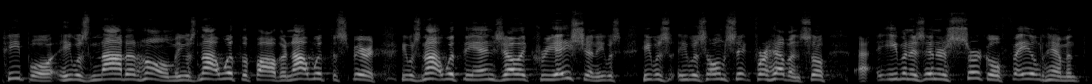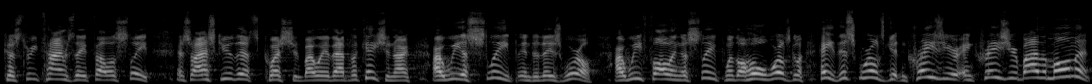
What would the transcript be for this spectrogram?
people. He was not at home. He was not with the Father, not with the Spirit. He was not with the angelic creation. He was, he was, he was homesick for heaven. So uh, even his inner circle failed him because three times they fell asleep. And so I ask you this question by way of application Are, are we asleep in today's world? Are we falling asleep when the whole world's going, hey, this world's getting crazier and crazier by the moment?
